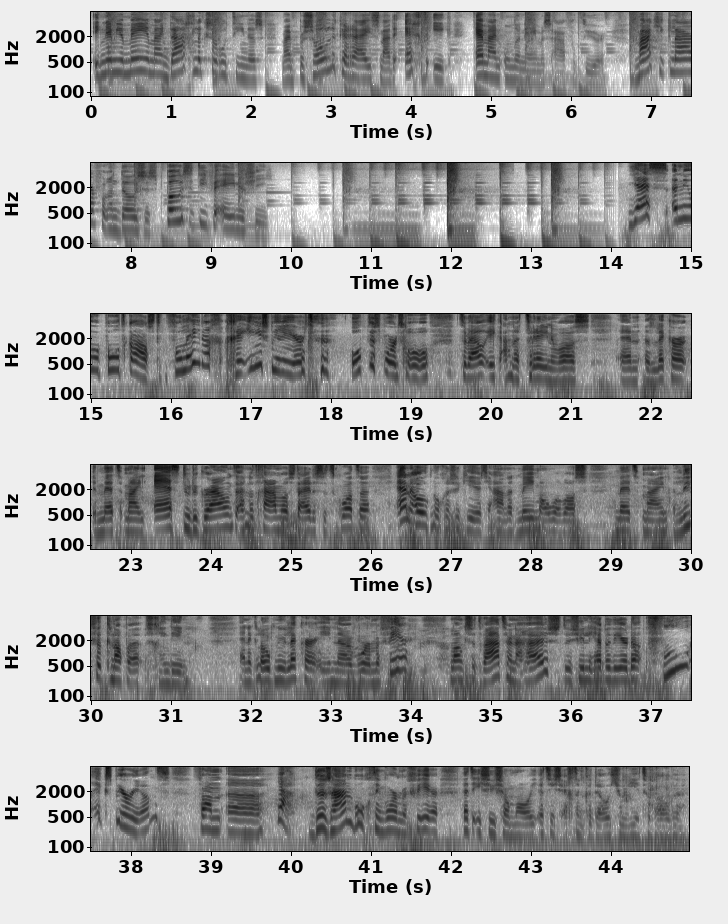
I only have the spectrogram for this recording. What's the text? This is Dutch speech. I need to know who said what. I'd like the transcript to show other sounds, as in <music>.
Speaker 1: Ik neem je mee in mijn dagelijkse routines, mijn persoonlijke reis naar de echte ik en mijn ondernemersavontuur. Maak je klaar voor een dosis positieve energie. Yes, een nieuwe podcast. Volledig geïnspireerd <laughs> op de sportschool terwijl ik aan het trainen was. En lekker met mijn ass to the ground aan het gaan was tijdens het squatten. En ook nog eens een keertje aan het memoen was met mijn lieve knappe vriendin. En ik loop nu lekker in uh, Wormerveer langs het water naar huis. Dus jullie hebben weer de full experience van uh, ja, de Zaanbocht in Wormerveer. Het is hier zo mooi. Het is echt een cadeautje om hier te wonen.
